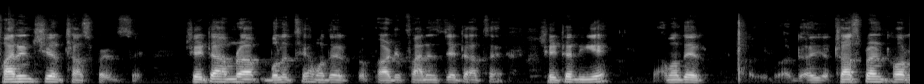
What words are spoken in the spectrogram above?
ফাইন্যান্সিয়াল ট্রান্সপারেন্সি সেটা আমরা বলেছি, আমাদের পার্টি ফাইন্যান্স যেটা আছে, সেটা নিয়ে আমাদের ট্রান্সপারেন্ট হওয়ার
